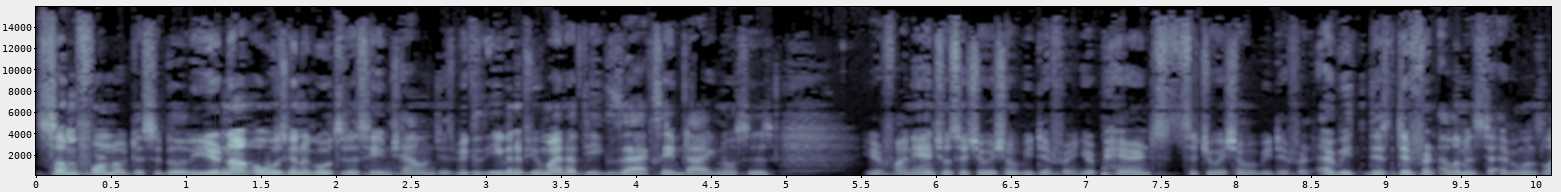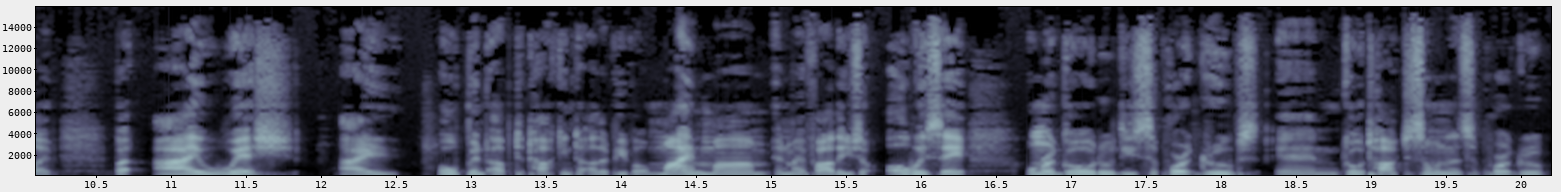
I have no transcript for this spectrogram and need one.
some form of disability. You're not always going to go through the same challenges because even if you might have the exact same diagnosis, your financial situation will be different. Your parents' situation will be different. Every there's different elements to everyone's life. But I wish I opened up to talking to other people. My mom and my father used to always say, "Omer, go to these support groups and go talk to someone in the support group."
